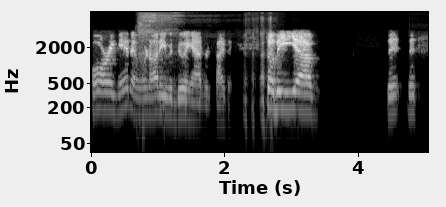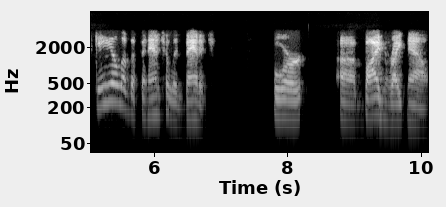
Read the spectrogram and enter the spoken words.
pouring in, and we're not even doing advertising. so the uh, the the scale of the financial advantage for uh, Biden right now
